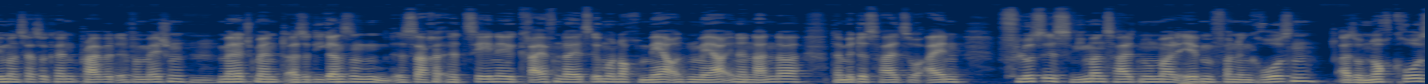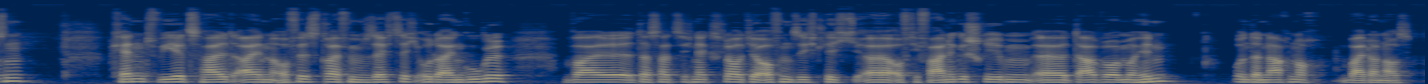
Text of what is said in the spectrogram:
wie man es ja so kennt, Private Information Management. Also die ganzen Sache, äh, Zähne greifen da jetzt immer noch mehr und mehr ineinander, damit es halt so ein Fluss ist, wie man es halt nun mal eben von den großen, also noch großen kennt, wie jetzt halt ein Office 365 oder ein Google, weil das hat sich Nextcloud ja offensichtlich äh, auf die Fahne geschrieben, äh, da wollen wir hin und danach noch weiter hinaus.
